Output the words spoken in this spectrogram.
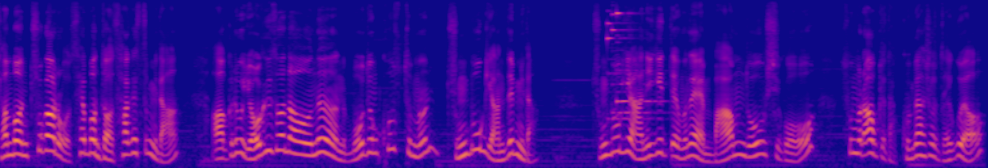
자, 한번 추가로 세 번 더 사겠습니다. 아 그리고 여기서 나오는 모든 코스튬은 중복이 안됩니다 중복이 아니기 때문에 마음 놓으시고 29개 다 구매하셔도 되고요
